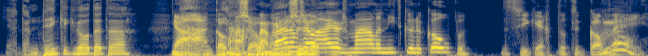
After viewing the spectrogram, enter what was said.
Ja, dan denk ik wel dat... eh, Ja, aankomende Ja, zomer. maar waarom zullen- zou Ajax Malen niet kunnen kopen? Dat zie ik echt, dat kan wel. Nee,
